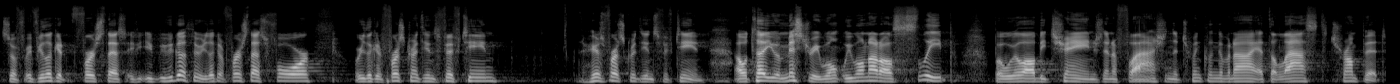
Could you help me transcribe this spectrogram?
so if, if you look at first thess if you, if you go through you look at first thess 4 or you look at 1 corinthians 15 Here's 1 Corinthians 15. I will tell you a mystery. We will not all sleep, but we will all be changed in a flash, in the twinkling of an eye, at the last trumpet.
